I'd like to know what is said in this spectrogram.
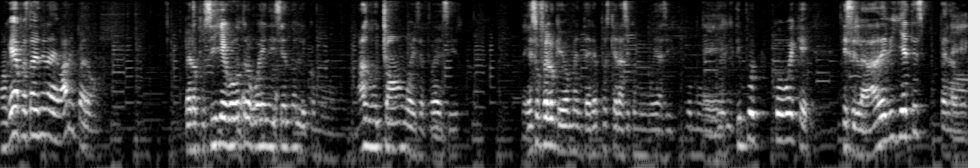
Aunque ella pues también era de barrio, pero. Pero pues sí llegó otro güey diciéndole como más buchón, güey, se puede decir. Eso fue lo que yo me enteré, pues que era así como un güey así, como Eh. el tipo güey que, que se la da de billetes, pero, Eh.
